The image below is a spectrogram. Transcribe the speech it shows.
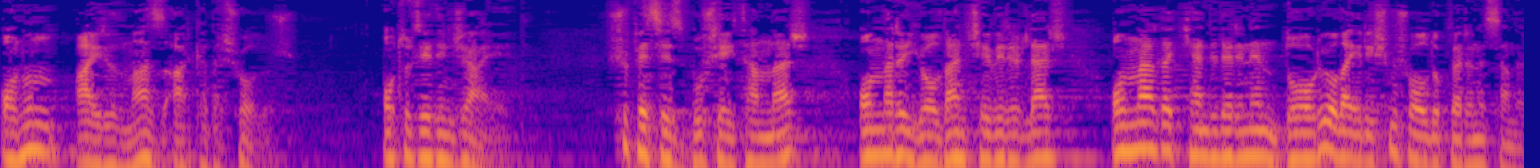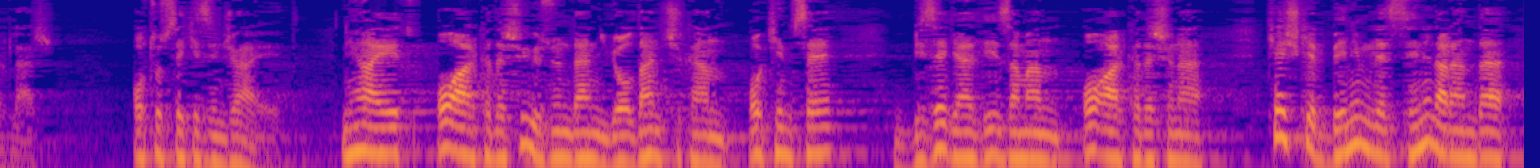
onun ayrılmaz arkadaşı olur. 37. Ayet Şüphesiz bu şeytanlar, onları yoldan çevirirler, onlar da kendilerinin doğru yola erişmiş olduklarını sanırlar. 38. Ayet Nihayet o arkadaşı yüzünden yoldan çıkan o kimse, bize geldiği zaman o arkadaşına, keşke benimle senin aranda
